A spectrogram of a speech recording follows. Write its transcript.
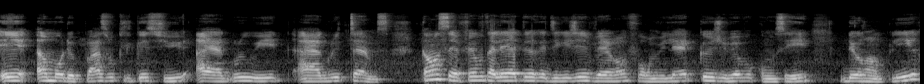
et un mot de passe. Vous cliquez sur I agree with, I agree terms. Quand c'est fait, vous allez être redirigé vers un formulaire que je vais vous conseiller de remplir.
